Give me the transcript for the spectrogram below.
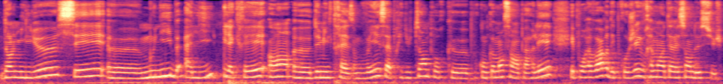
dans le milieu, c'est euh, Mounib Ali. Il a créé en 2013. Donc vous voyez, ça a pris du temps pour qu'on pour commence à en parler et pour avoir des projets vraiment intéressants dessus.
